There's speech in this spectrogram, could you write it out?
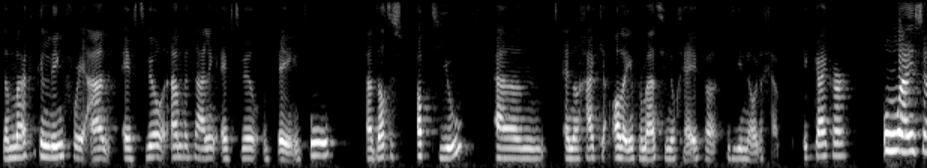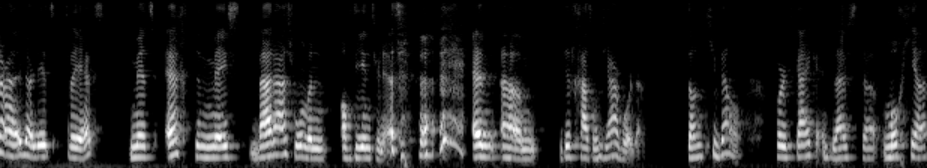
dan maak ik een link voor je aan, eventueel een aanbetaling, eventueel een pay in full. Uh, dat is up to you. Um, en dan ga ik je alle informatie nog geven die je nodig hebt. Ik kijk er onwijs naar uit, naar dit traject. Met echt de meest badass woman of the internet. en um, dit gaat ons jaar worden. Dank je wel voor het kijken en het luisteren. Mocht je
